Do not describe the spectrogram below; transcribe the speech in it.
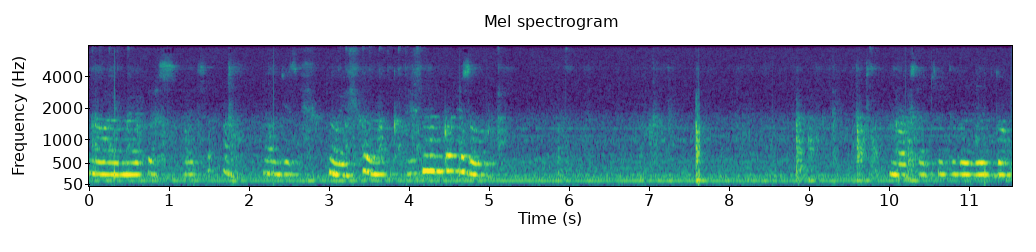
Давай, моя красавица. А, молодец. Ой, еще одна. Же нам повезло. Да, кстати, это выглядит дом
